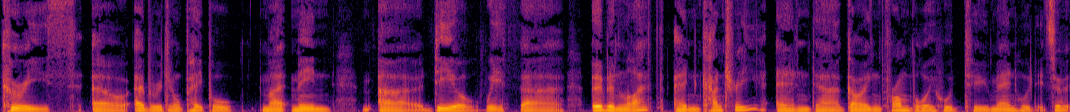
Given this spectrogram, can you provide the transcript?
Kooris, or Aboriginal people, men, uh, deal with uh, urban life and country and uh, going from boyhood to manhood. It's a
